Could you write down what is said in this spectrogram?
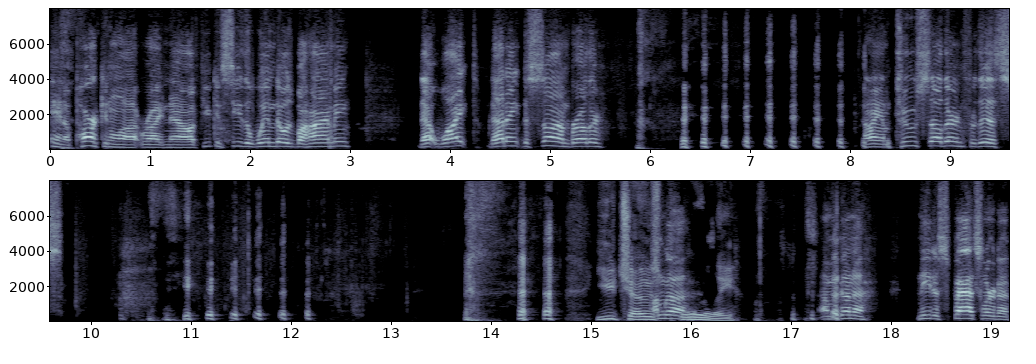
in a parking lot right now. If you can see the windows behind me, that white, that ain't the sun, brother. I am too southern for this. you chose I'm gonna- poorly. I'm gonna need a spatula to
